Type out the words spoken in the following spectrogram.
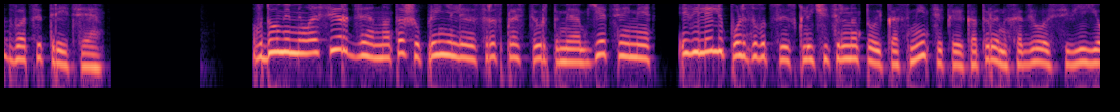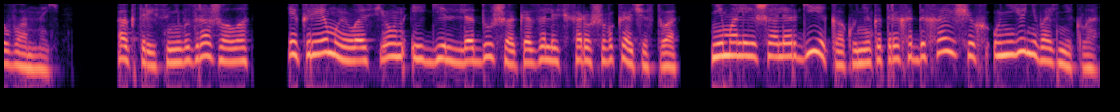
23. В Доме Милосердия Наташу приняли с распростертыми объятиями и велели пользоваться исключительно той косметикой, которая находилась в ее ванной. Актриса не возражала, и кремы, и лосьон, и гель для душа оказались хорошего качества. Ни малейшей аллергии, как у некоторых отдыхающих, у нее не возникло.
